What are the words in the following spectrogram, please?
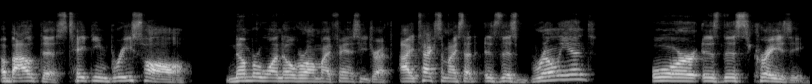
about this, taking Breece Hall number one overall in my fantasy draft. I text him. I said, "Is this brilliant or is this crazy?"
